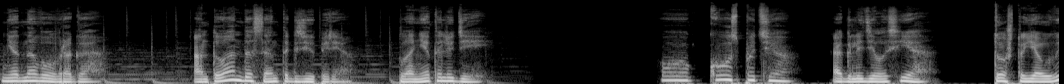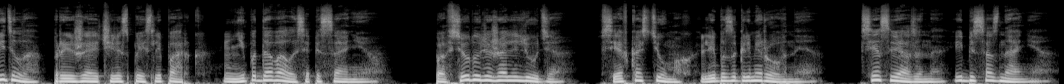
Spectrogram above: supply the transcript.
ни одного врага. Антуан де Сент-Экзюпери. Планета людей. «О, Господи!» – огляделась я. То, что я увидела, проезжая через Пейсли парк, не поддавалось описанию. Повсюду лежали люди, все в костюмах, либо загримированные, все связаны и без сознания.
